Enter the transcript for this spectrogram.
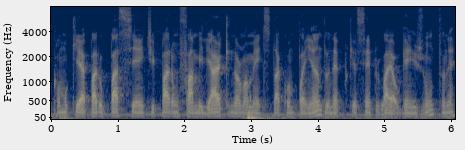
como que é para o paciente e para um familiar que normalmente está acompanhando, né, porque sempre vai alguém junto, né,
